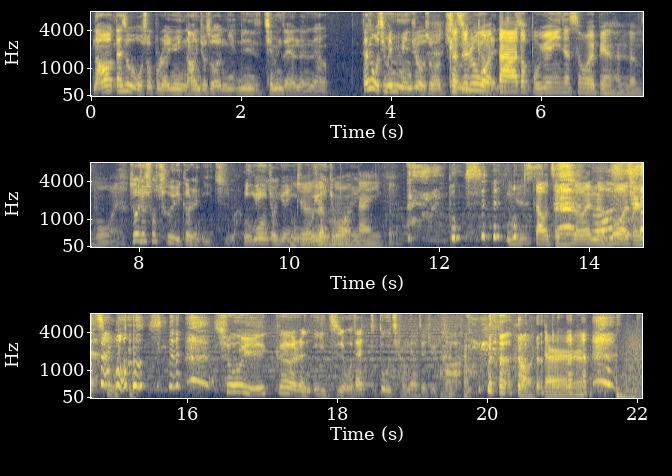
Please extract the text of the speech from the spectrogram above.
然后但是我说不愿意，然后你就说你你前面怎样怎样怎样。但是我前面明明就有说，可是如果大家都不愿意，但是会变得很冷漠，哎，所以我就说出于个人意志嘛，你愿意就愿意，就不愿意是冷漠就不愿意。的那一个，不是你是造成社会冷漠的主。出于个人意志，我再度强调这句话。好的，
